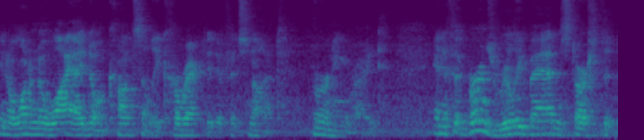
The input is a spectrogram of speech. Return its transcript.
you know, want to know why I don't constantly correct it if it's not burning right. And if it burns really bad and starts to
